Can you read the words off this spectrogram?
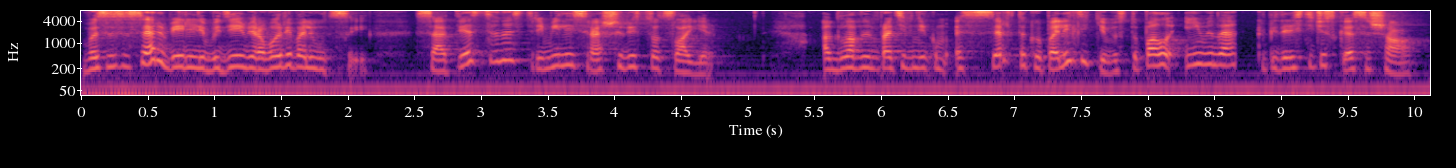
В СССР верили в идею мировой революции, соответственно, стремились расширить соцлагерь. А главным противником СССР в такой политике выступала именно капиталистическая США –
